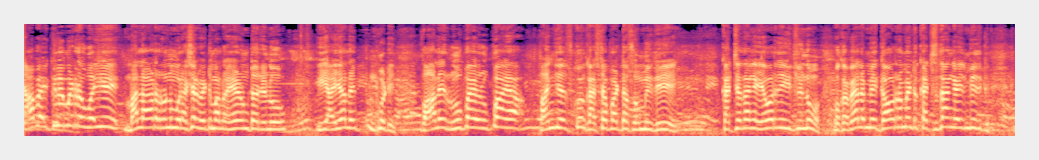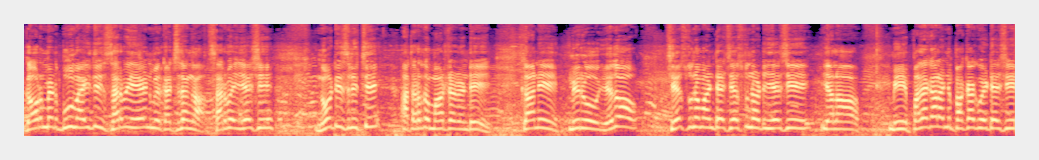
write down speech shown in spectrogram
యాభై కిలోమీటర్ పోయి మళ్ళీ ఆడ రెండు మూడు లక్షలు పెట్టి మళ్ళీ ఏడు ఉంటారు వీళ్ళు? ఈ అయ్యాలి ఇంకోటి వాళ్ళే రూపాయి రూపాయ పని చేసుకొని కష్టపడ్డ సొమ్మిది. ఖచ్చితంగా ఎవరిది ఇట్లు ఒకవేళ మీ గవర్నమెంట్ ఖచ్చితంగా ఇది గవర్నమెంట్ భూమి అయితే సర్వే చేయండి మీరు ఖచ్చితంగా. సర్వే చేసి నోటీసులు ఇచ్చి ఆ తర్వాత మాట్లాడండి. కానీ మీరు ఏదో చేస్తున్నామంటే చేస్తున్నట్టు చేసి ఇలా మీ పథకాలన్నీ పక్కకు పెట్టేసి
